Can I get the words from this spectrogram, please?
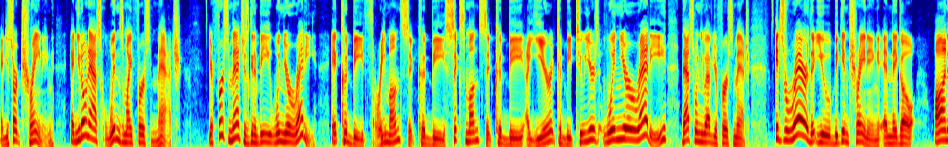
and you start training, and you don't ask, when's my first match? Your first match is going to be when you're ready. It could be three months, it could be six months, it could be a year, it could be two years. When you're ready, that's when you have your first match. It's rare that you begin training and they go, on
